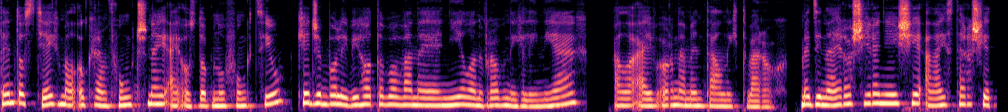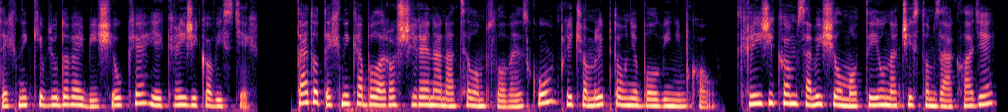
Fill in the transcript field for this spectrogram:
Tento steh mal okrem funkčnej aj ozdobnú funkciu, keďže boli vyhotovované nielen v rovných líniách, ale aj v ornamentálnych tvaroch. Medzi najrozšírenejšie a najstaršie techniky v ľudovej výšivke je krížikový steh. Táto technika bola rozšírená na celom Slovensku, pričom Liptov nebol výnimkou. Krížikom sa vyšil motív na čistom základe,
